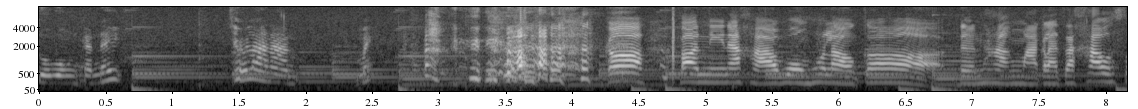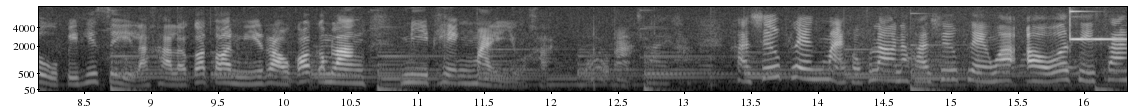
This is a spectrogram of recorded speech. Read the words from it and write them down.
ตัววงกันได้ ใช้เวลานานไหม ก็ตอนนี้นะคะวงพวกเราก็เดินทางมากำลังจะเข้าสู่ปีที่ 4 แล้วค่ะ แล้วก็ตอนนี้เราก็กำลังมีเพลงใหม่อยู่ค่ะอะ ใช่ค่ะค่ะ ชื่อเพลงใหม่ของพวกเรานะคะ ชื่อเพลงว่า Our Season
